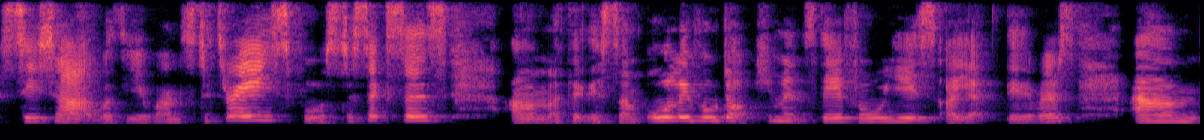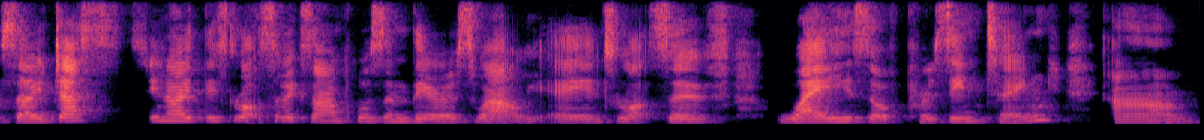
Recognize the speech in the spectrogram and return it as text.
set up with year ones to threes, fours to sixes. Um, I think there's some all level documents there for all years. Oh, yeah, there is. Um, so just, you know, there's lots of examples in there as well and lots of ways of presenting um,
